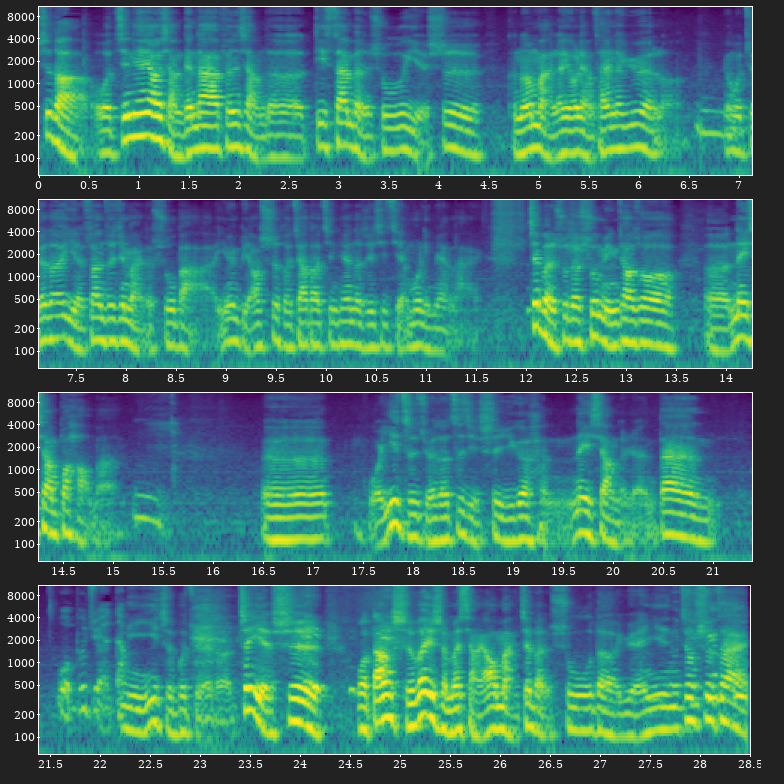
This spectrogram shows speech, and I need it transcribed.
是的，我今天要想跟大家分享的第三本书也是可能买了有两三个月了，嗯我觉得也算最近买的书吧，因为比较适合加到今天的这期节目里面来。这本书的书名叫做呃内向不好吗？嗯呃，我一直觉得自己是一个很内向的人，但我不觉得，你一直不觉得，这也是我当时为什么想要买这本书的原因，就是在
